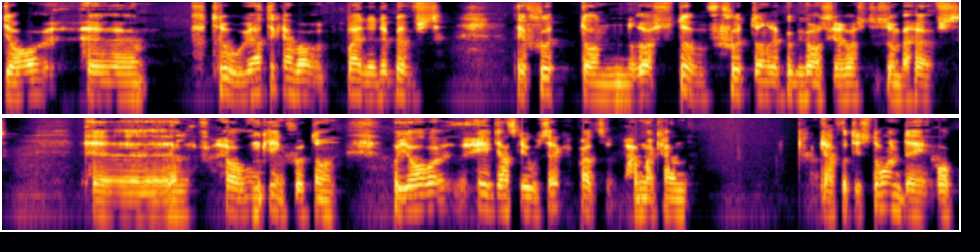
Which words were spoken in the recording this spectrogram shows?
jag tror ju att det kan vara, vad är det, det behövs, det är 17 röster, 17 republikanska röster som behövs. ja, omkring 17. Och jag är ganska osäker på att man kan, kan få till stånd det och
